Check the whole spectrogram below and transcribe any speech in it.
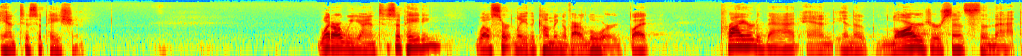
anticipation. What are we anticipating? Well, certainly the coming of our Lord, but prior to that, and in a larger sense than that,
